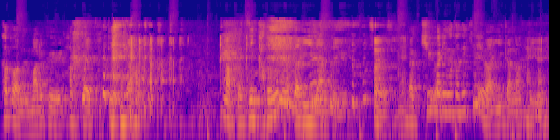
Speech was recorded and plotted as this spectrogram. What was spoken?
角はね丸く履くタイプっていうか、まあ別に角だったらいいじゃんっていう。そうですね。だから9割方できればいいかなっていう、はいはい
